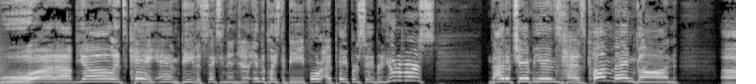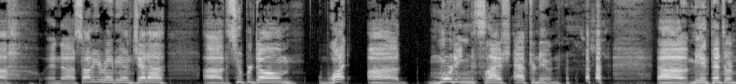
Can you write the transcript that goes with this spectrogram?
What up, y'all? It's KMB, the sexy ninja, in the place to be for a Paper Saber universe. Night of Champions has come and gone. Uh, in uh, Saudi Arabia and Jeddah, uh, the Superdome. What morning slash afternoon. uh, me and Penta,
